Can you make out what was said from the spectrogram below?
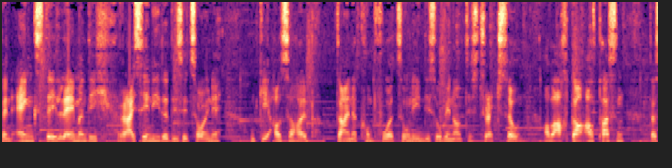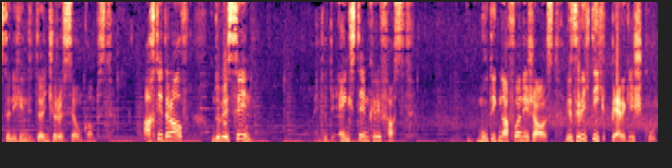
Denn Ängste lähmen dich, reiße nieder diese Zäune und geh außerhalb deiner Komfortzone in die sogenannte Stretch Zone. Aber auch da aufpassen, dass du nicht in die Dangerous Zone kommst. Achte darauf und du wirst sehen, wenn du die Ängste im Griff hast und mutig nach vorne schaust, wird es richtig bergisch gut.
